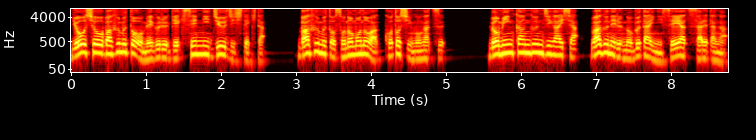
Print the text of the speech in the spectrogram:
要衝バフムトをめぐる激戦に従事してきた。バフムトそのものは今年5月ロ民間軍事会社ワグネルの部隊に制圧されたが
